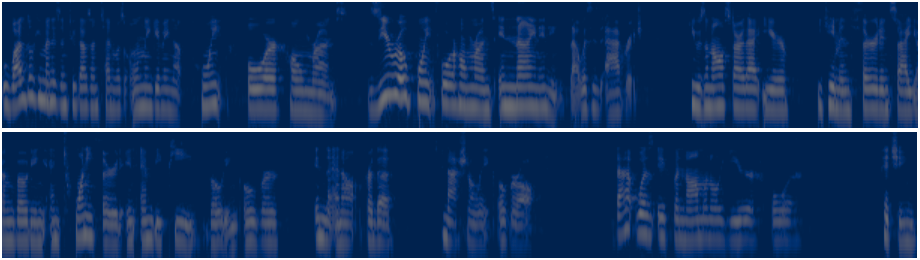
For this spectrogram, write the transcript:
Ubaldo Jimenez in 2010 was only giving up 0.4 home runs 0.4 home runs in nine innings. That was his average. He was an all star that year. He came in third in Cy Young voting and 23rd in MVP voting over in the NL for the National League overall. That was a phenomenal year for pitching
